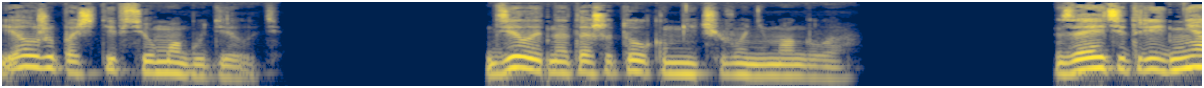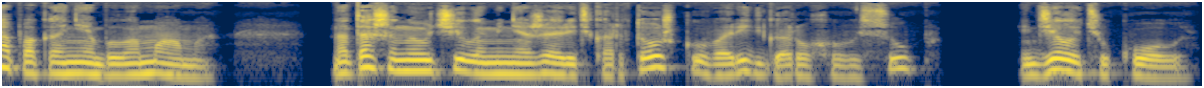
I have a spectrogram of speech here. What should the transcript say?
Я уже почти все могу делать». Делать Наташа толком ничего не могла. За эти три дня, пока не было мамы, Наташа научила меня жарить картошку, варить гороховый суп и делать уколы.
